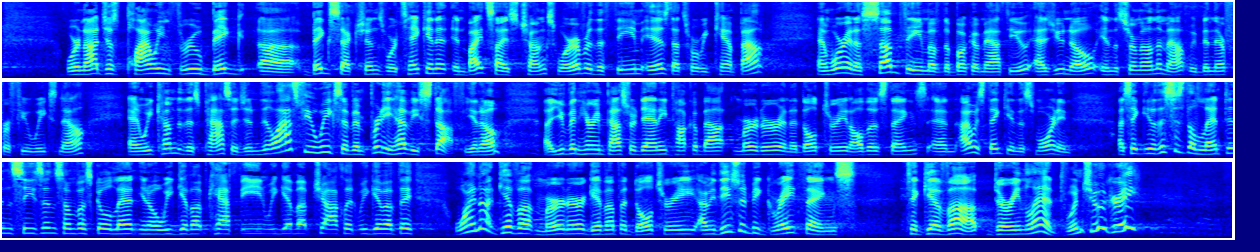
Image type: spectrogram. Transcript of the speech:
we're not just plowing through big, uh, big sections, we're taking it in bite sized chunks. Wherever the theme is, that's where we camp out. And we're in a sub theme of the book of Matthew, as you know, in the Sermon on the Mount. We've been there for a few weeks now. And we come to this passage, and the last few weeks have been pretty heavy stuff, you know? Uh, you've been hearing Pastor Danny talk about murder and adultery and all those things. And I was thinking this morning, I said, you know, this is the Lenten season. Some of us go Lent, you know, we give up caffeine, we give up chocolate, we give up things. Why not give up murder, give up adultery? I mean, these would be great things to give up during Lent. Wouldn't you agree?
